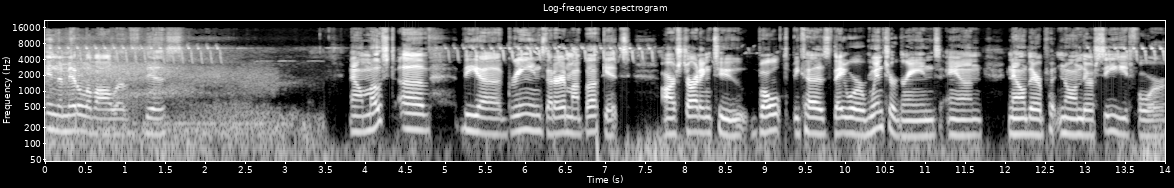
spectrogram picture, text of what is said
in the middle of all of this. Now most of the uh, greens that are in my buckets are starting to bolt because they were winter greens and now they're putting on their seed for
